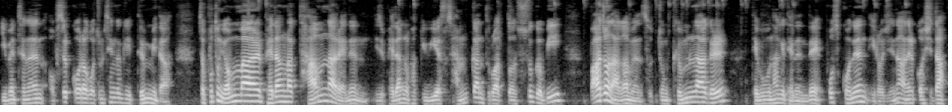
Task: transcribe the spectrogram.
이벤트는 없을 거라고 좀 생각이 듭니다. 자 보통 연말 배당락 다음 날에는 이제 배당을 받기 위해서 잠깐 들어왔던 수급이 빠져나가면서 좀 급락을 대부분 하게 되는데 포스코는 이러지는 않을 것이다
